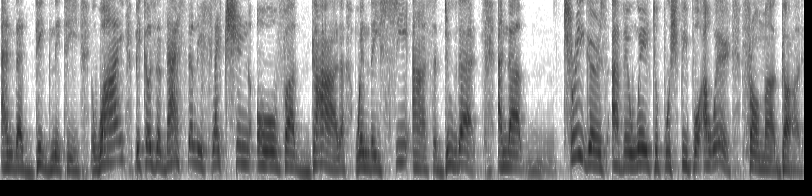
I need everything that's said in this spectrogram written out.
and uh, dignity. Why? Because that's the reflection of uh, God when they see us do that. And uh, triggers have a way to push people away from uh, God.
